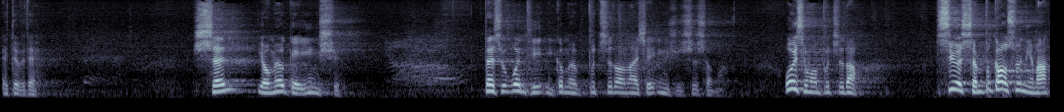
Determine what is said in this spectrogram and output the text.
哎，对不对？神有没有给应许？但是问题，你根本不知道那些应许是什么。为什么不知道？是因为神不告诉你吗？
